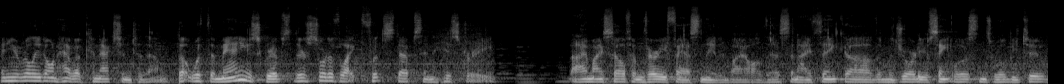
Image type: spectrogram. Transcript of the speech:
and you really don't have a connection to them. But with the manuscripts, they're sort of like footsteps in history. I myself am very fascinated by all this, and I think uh, the majority of St. Louisans will be too.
